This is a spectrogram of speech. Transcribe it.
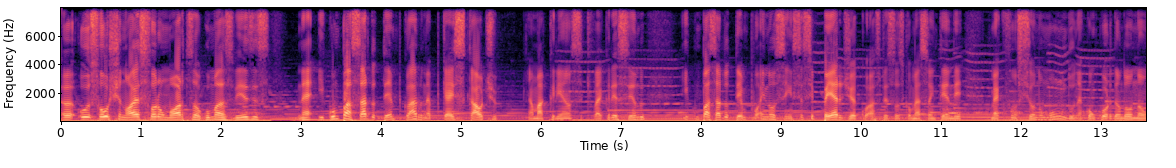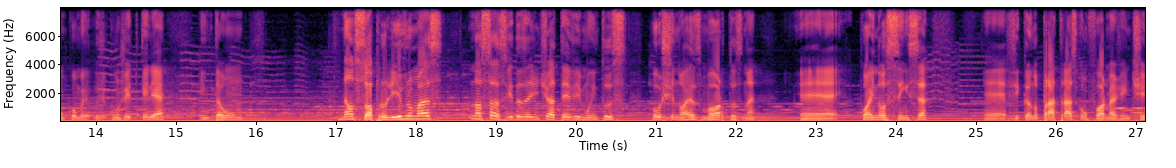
uh, os rouxinóis foram mortos algumas vezes, né, e com o passar do tempo, claro, né, porque a Scout é uma criança que vai crescendo e com o passar do tempo a inocência se perde, as pessoas começam a entender como é que funciona o mundo, né, concordando ou não com, com o jeito que ele é. Então, não só para o livro, mas nossas vidas a gente já teve muitos rouxinóis mortos, né, é, com a inocência é, ficando para trás conforme a gente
